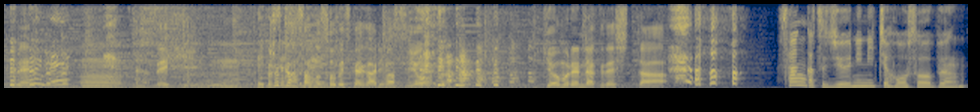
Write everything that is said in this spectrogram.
てね、うん、ぜひ、うん、古川さんの送別会がありますよ。業務連絡でした。3月12日放送分、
